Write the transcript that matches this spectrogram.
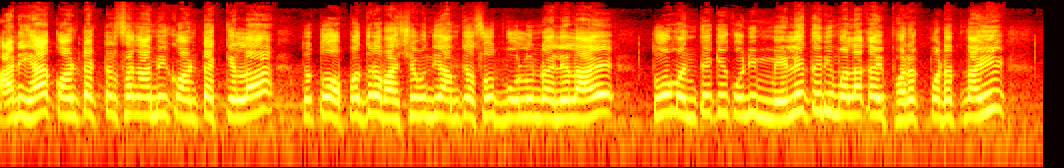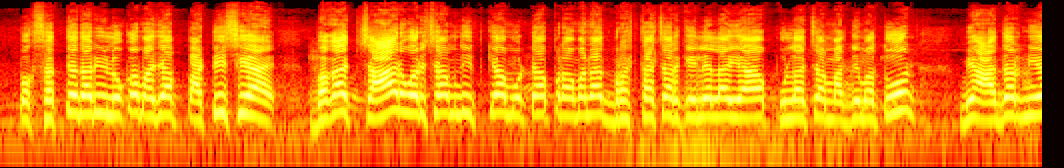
आणि ह्या कॉन्ट्रॅक्टरसंग आम्ही कॉन्टॅक्ट केला तर तो अपद्र भाषेमध्ये आमच्यासोबत बोलून राहिलेला आहे. तो म्हणते की कोणी मेले तरी मला काही फरक पडत नाही. सत्तेधारी लोक माझ्या पाठीशी आहे. बघा चार वर्षामध्ये इतक्या मोठ्या प्रमाणात भ्रष्टाचार केलेला या पुलाच्या माध्यमातून. मी आदरणीय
